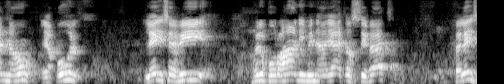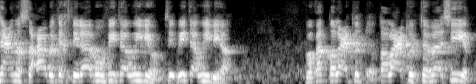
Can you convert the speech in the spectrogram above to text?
أنه يقول ليس في في القرآن من آيات الصفات فليس عن الصحابة اختلاف في تاويلها في تأويلها. وقد طلعت طلعت التفاسير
